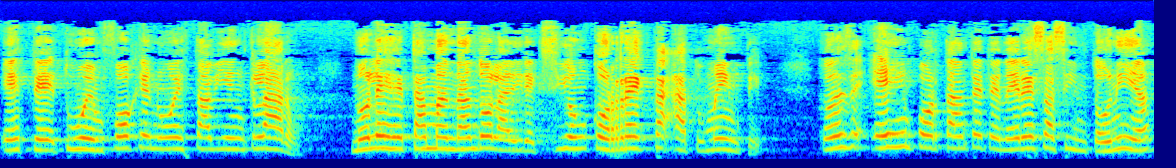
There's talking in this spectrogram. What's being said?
este, tu enfoque no está bien claro, no les estás mandando la dirección correcta a tu mente. Entonces es importante tener esa sintonía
